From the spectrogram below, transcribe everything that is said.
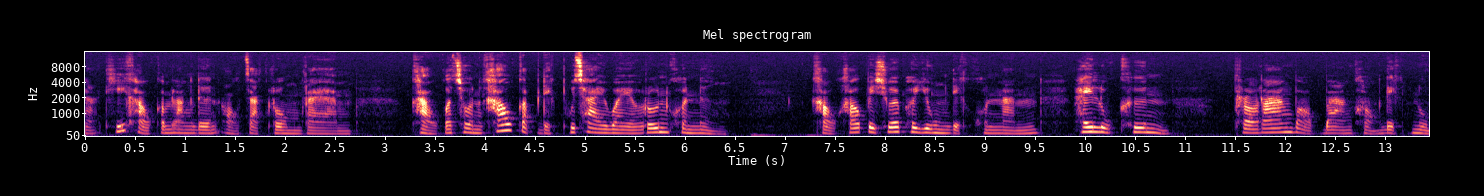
ณะที่เขากำลังเดินออกจากโรงแรม เขาก็ชนเข้ากับเด็กผู้ชายวัยรุ่นคนหนึ่ง เขาเข้าไปช่วยพยุงเด็กคนนั้นให้ลุกขึ้น เพราะร่างบอบบางของเด็กหนุ่ม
